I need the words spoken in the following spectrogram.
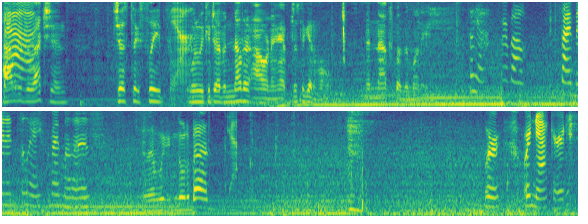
out of the direction just to sleep Yeah. when we could drive another hour and a half just to get home and not spend the money? So yeah, we're about five minutes away from my mother's. And then we can go to bed. Yeah. We're we're knackered.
